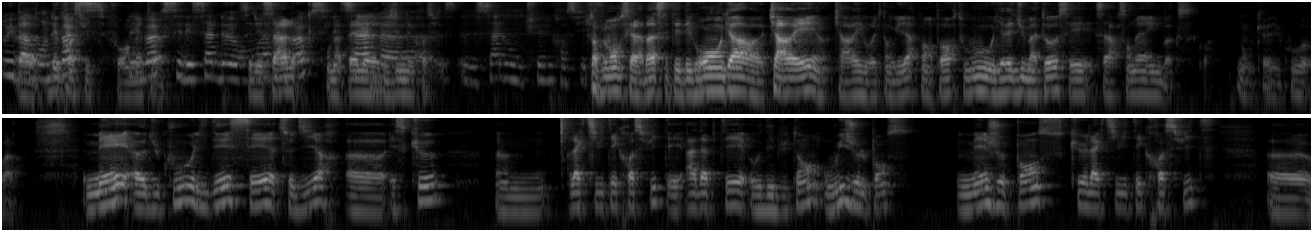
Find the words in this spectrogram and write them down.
Oui, pardon, euh, de les CrossFit. box. Faut Les remettre, box, c'est les salles de. c'est les salles qu'on appelle, salles, les gyms de euh, CrossFit. Les salles où tu fais du crossfit. Tout simplement parce qu'à la base c'était des gros hangars carrés, carrés ou rectangulaires, peu importe, où il y avait du matos et ça ressemblait à une box. Quoi. Donc du coup, voilà. Mais du coup, l'idée c'est de se dire, est-ce que l'activité CrossFit est adaptée aux débutants? Oui, je le pense. Mais je pense que l'activité CrossFit, euh,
